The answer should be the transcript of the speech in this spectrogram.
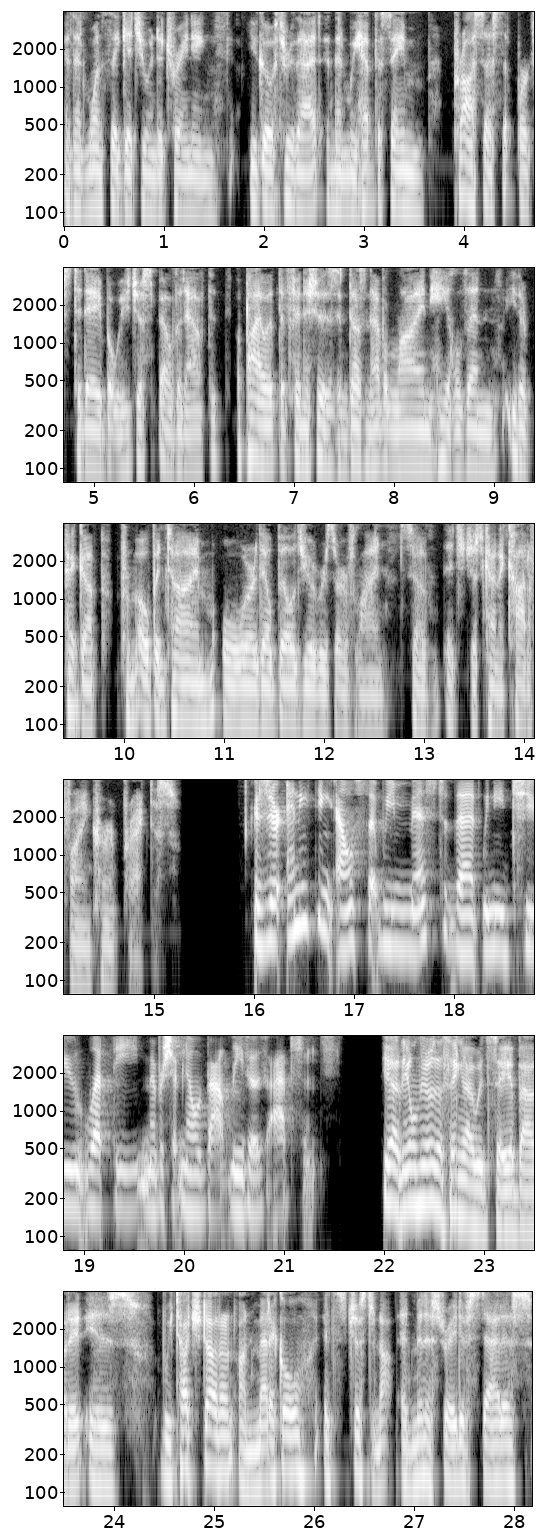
and then once they get you into training, you go through that. And then we have the same process that works today, but we've just spelled it out that a pilot that finishes and doesn't have a line, he'll then either pick up from open time or they'll build you a reserve line. So it's just kind of codifying current practice. Is there anything else that we missed that we need to let the membership know about leave of absence? Yeah, the only other thing I would say about it is we touched on on medical. It's just an administrative status,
